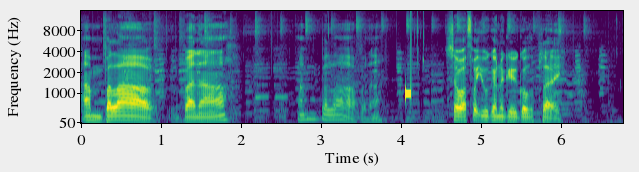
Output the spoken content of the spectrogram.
Ambalavanar. Ambalavanar. So I thought you were going to Google the play.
